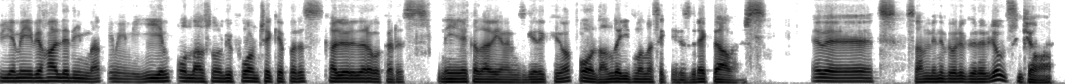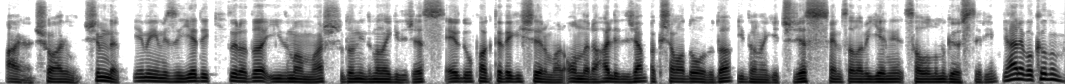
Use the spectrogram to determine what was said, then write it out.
şu yemeği bir halledeyim ben. Yemeğimi yiyeyim. Ondan sonra bir form check yaparız. Kalorilere bakarız. Neyi ne kadar yememiz gerekiyor. Oradan da idmana sekeriz. Direkt devam ederiz. Evet. Sen beni böyle görebiliyor musun ki ama? Aynen şu halim. Şimdi yemeğimizi yedik. Sırada idman var. Şuradan idmana gideceğiz. Evde ufak tefek işlerim var. Onları halledeceğim. Akşama doğru da idmana geçeceğiz. Hem sana bir yeni salonumu göstereyim. Yani bakalım.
